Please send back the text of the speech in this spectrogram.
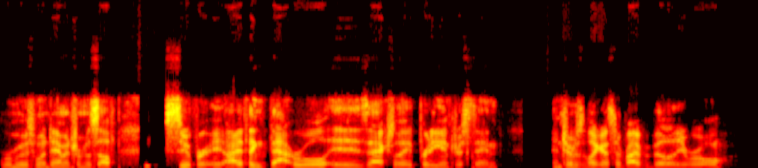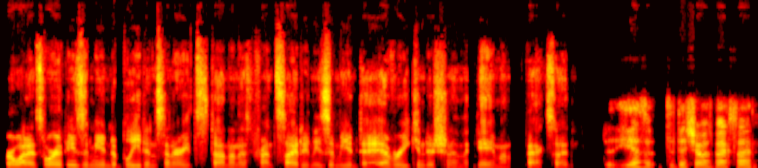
removes one damage from himself. Super. I think that rule is actually pretty interesting in terms of like a survivability rule. For what it's worth, he's immune to bleed, incinerate, stun on his front side, and he's immune to every condition in the game on his backside. Did he has? A, did they show his backside?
